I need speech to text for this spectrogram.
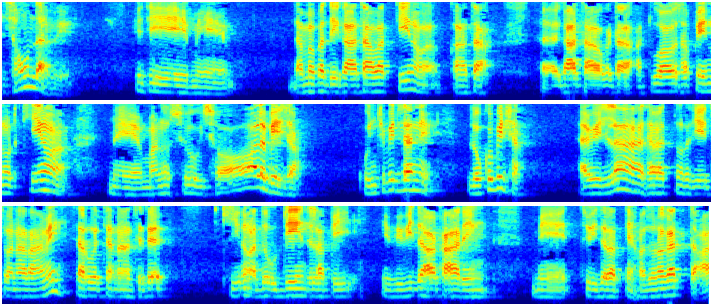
సౌందර්යය. ඉතින් මේ ධම්මපදේ ගාතාවක් තියෙනවා. ගාතා ගාතාවකට අටුවාව සපේනොට කියනවා මේ මිනිස්සු විශාල බේසක්. කුංචි පිටසන්නේ ලොකු පිටසක්. ඇවිල්ලා සවැත්නුවර ජේතවනාරාමේ ਸਰවචනාංශයට කියනවා අද උදේ ඉඳලා අපි මේ විවිධ ආකාරයෙන් මේ ත්‍රිවිධ රත්නය හඳුනාගත්තා.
